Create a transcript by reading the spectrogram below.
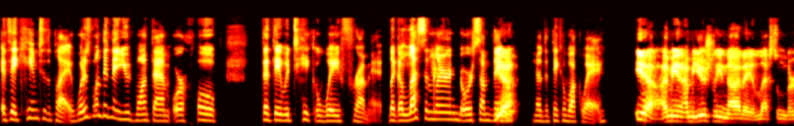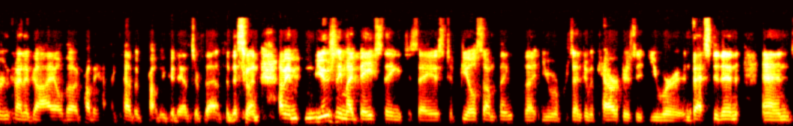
if they came to the play, what is one thing that you'd want them or hope that they would take away from it, like a lesson learned or something yeah. you know, that they could walk away? Yeah, I mean, I'm usually not a lesson learned kind of guy, although I probably have a probably good answer for that for this one. I mean, usually my base thing to say is to feel something that you were presented with characters that you were invested in, and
